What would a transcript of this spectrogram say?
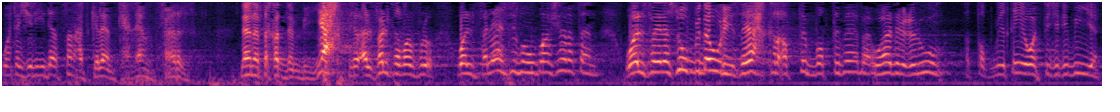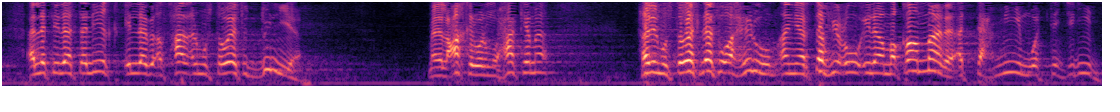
وتجريدات صنعت كلام كلام فرغ. لا نتقدم به. يحقر الفلسفة والفلاسفة مباشرة. والفيلسوف بدوره سيحقر الطب والطبابة وهذه العلوم التطبيقية والتجريبية التي لا تليق إلا بأصحاب المستويات الدنيا. من العقل والمحاكمة هذه المستويات لا تؤهلهم أن يرتفعوا إلى مقام ماذا؟ التعميم والتجريد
